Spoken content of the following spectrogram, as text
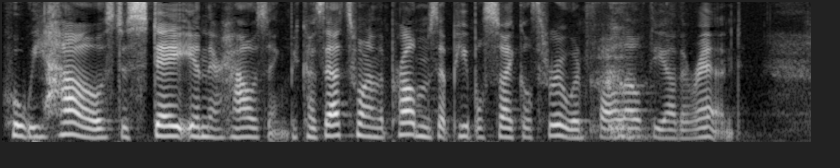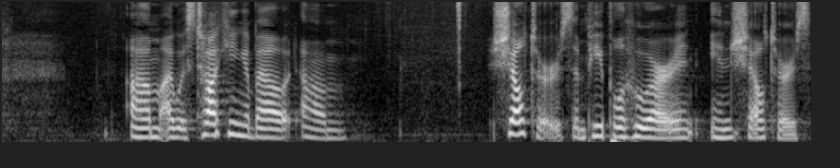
who we house to stay in their housing because that's one of the problems that people cycle through and fall out the other end. um, I was talking about um, shelters and people who are in, in shelters.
